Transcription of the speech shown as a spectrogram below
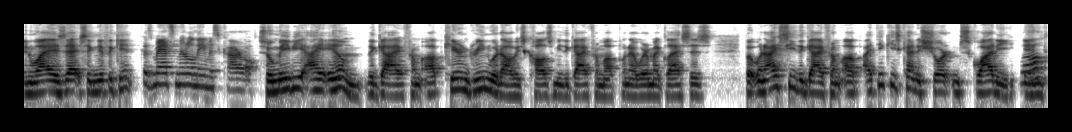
And why is that significant? because Matt's middle name is Carl. So maybe I am the guy from Up. Karen Greenwood always calls me the guy from Up when I wear my glasses. But when I see the guy from Up, I think he's kind of short and squatty Well-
